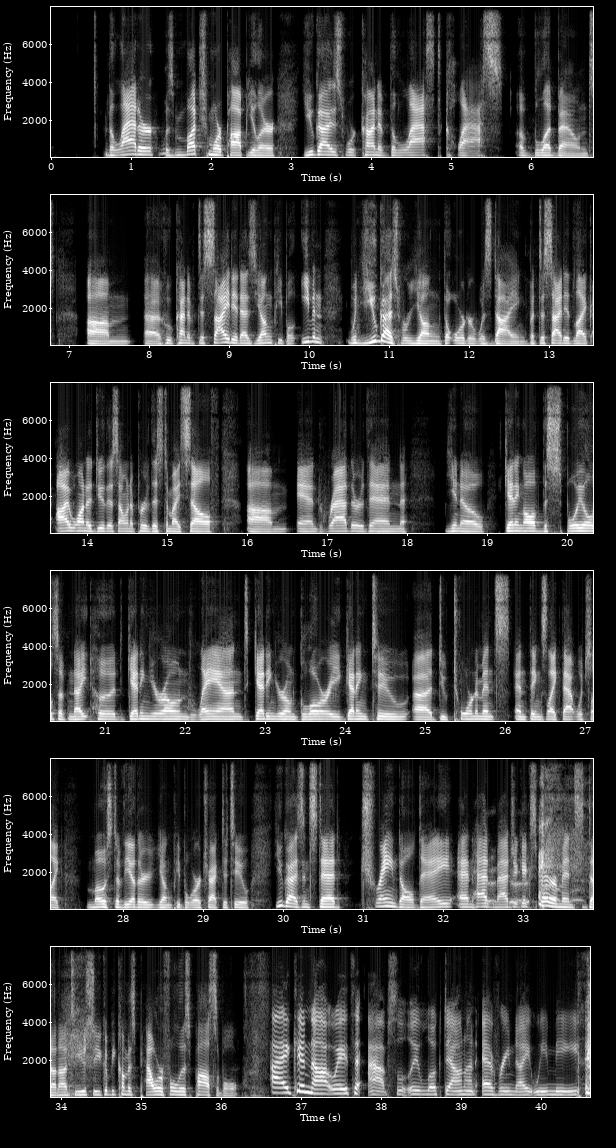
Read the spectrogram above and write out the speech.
The latter was much more popular. You guys were kind of the last class of Bloodbound um, uh, who kind of decided as young people, even when you guys were young, the order was dying, but decided, like, I want to do this. I want to prove this to myself. Um, and rather than, you know, getting all of the spoils of knighthood, getting your own land, getting your own glory, getting to uh, do tournaments and things like that, which like most of the other young people were attracted to. You guys instead trained all day and had magic experiments done onto you so you could become as powerful as possible. I cannot wait to absolutely look down on every knight we meet.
